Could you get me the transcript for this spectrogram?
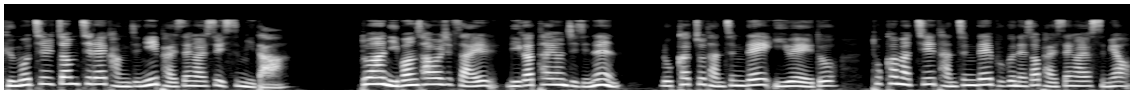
규모 7.7의 강진이 발생할 수 있습니다. 또한 이번 4월 14일 니가타현 지진은 로카초 단층대 이외에도 토카마치 단층대 부근에서 발생하였으며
